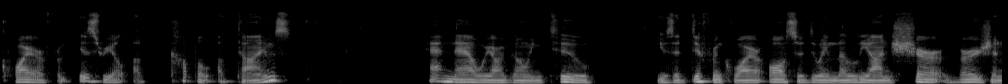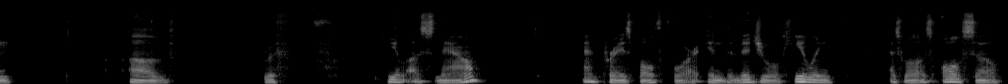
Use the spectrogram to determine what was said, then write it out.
choir from Israel a couple of times. And now we are going to use a different choir, also doing the Leon Sher version of Heal Us Now and praise both for individual healing as well as also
